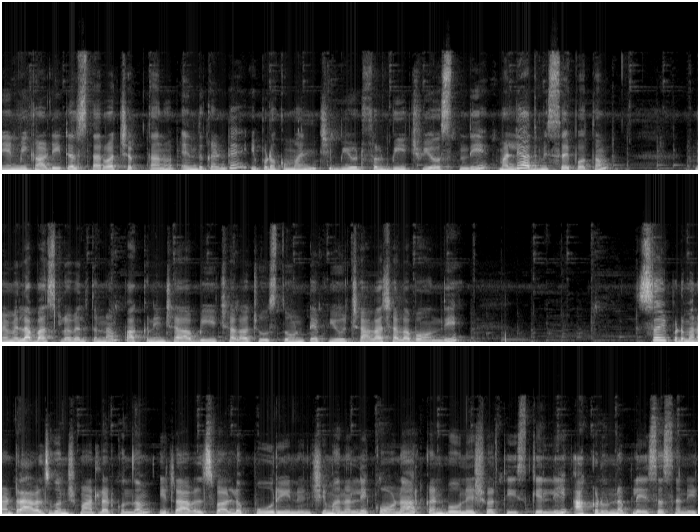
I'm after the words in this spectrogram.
నేను మీకు ఆ డీటెయిల్స్ తర్వాత చెప్తాను. ఎందుకంటే ఇప్పుడు ఒక మంచి బ్యూటిఫుల్ బీచ్ వ్యూ వస్తుంది. మళ్ళీ అది మిస్ అయిపోతాం. మేము ఇలా బస్సులో వెళ్తున్నాం. పక్క నుంచి ఆ బీచ్ అలా చూస్తూ ఉంటే వ్యూ చాలా చాలా బాగుంది. సో ఇప్పుడు మనం ట్రావెల్స్ గురించి మాట్లాడుకుందాం. ఈ ట్రావెల్స్ వాళ్ళు పూరి నుంచి మనల్ని కోణార్క్ అండ్ భువనేశ్వర్ తీసుకెళ్ళి అక్కడ ఉన్న ప్లేసెస్ అన్నీ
